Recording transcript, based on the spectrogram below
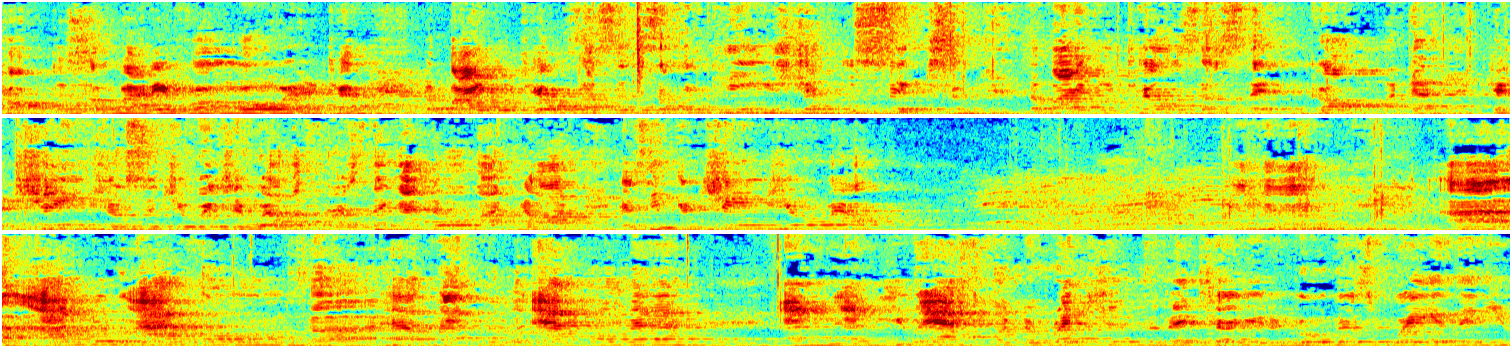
Talk to somebody for a moment? Uh, The Bible tells us in 2 Kings chapter 6, the Bible tells us that God can change your situation. Well, the first thing I know about God is he can change your wealth. Mhm. I knew iPhones uh, have that little app on there, and, and you ask for directions, and they tell you to go this way, and then you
